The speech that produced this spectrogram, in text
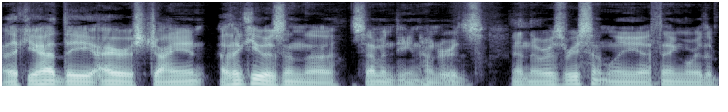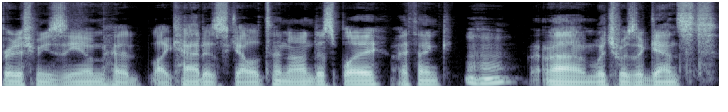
Like you had the Irish giant. I think he was in the 1700s, and there was recently a thing where the British Museum had like had his skeleton on display. I think, mm-hmm. um, which was against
